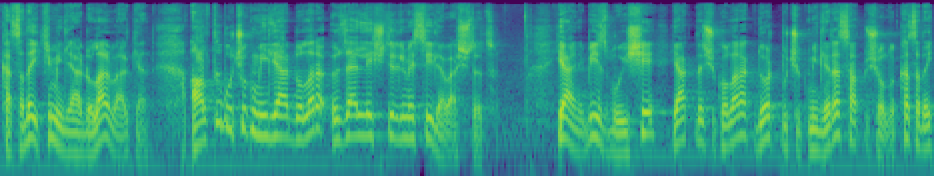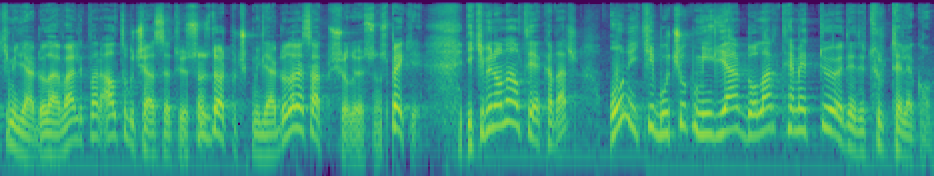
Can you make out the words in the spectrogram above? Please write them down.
kasada 2 milyar dolar varken 6,5 milyar dolara özelleştirilmesiyle başladı. Yani biz bu işi yaklaşık olarak 4,5 milyara satmış olduk. Kasada 2 milyar dolar varlık var. 6,5'a satıyorsunuz. 4,5 milyar dolara satmış oluyorsunuz. Peki 2016'ya kadar 12,5 milyar dolar temettü ödedi Türk Telekom.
